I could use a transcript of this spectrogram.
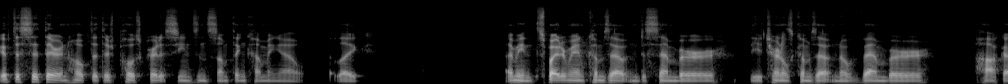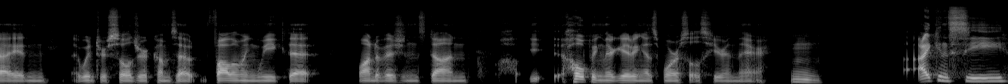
We have to sit there and hope that there's post credit scenes and something coming out. Like, I mean, Spider Man comes out in December. The Eternals comes out in November. Hawkeye and Winter Soldier comes out following week that WandaVision's done. Ho- Hoping they're giving us morsels here and there. Mm. I can see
